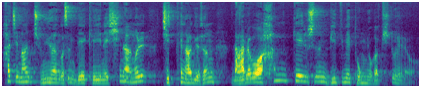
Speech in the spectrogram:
하지만 중요한 것은 내 개인의 신앙을 지탱하기 위해서는 나라와 함께 해주시는 믿음의 동료가 필요해요.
